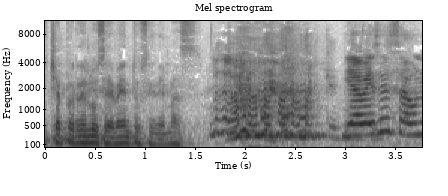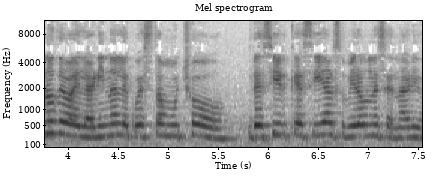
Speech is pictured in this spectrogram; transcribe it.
Echa a perder los eventos y demás. Y a veces a uno de bailarina le cuesta mucho decir que sí al subir a un escenario.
